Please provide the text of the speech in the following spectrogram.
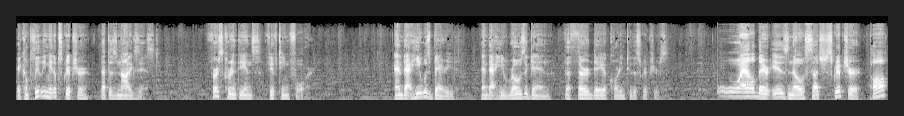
A completely made up scripture that does not exist. 1 Corinthians 15:4. And that he was buried and that he rose again the third day according to the scriptures. Well, there is no such scripture, Paul.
